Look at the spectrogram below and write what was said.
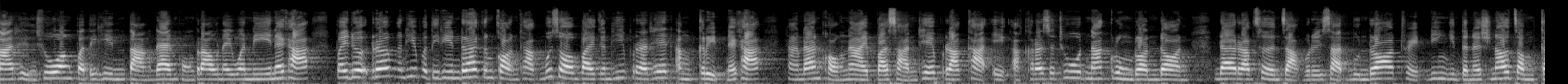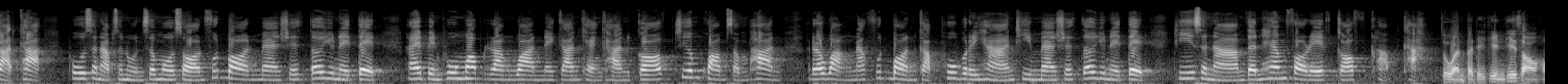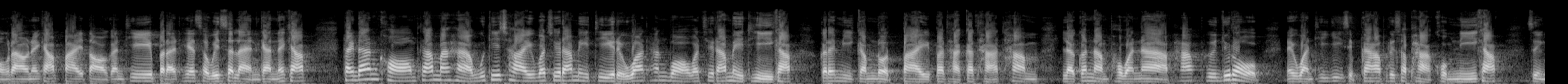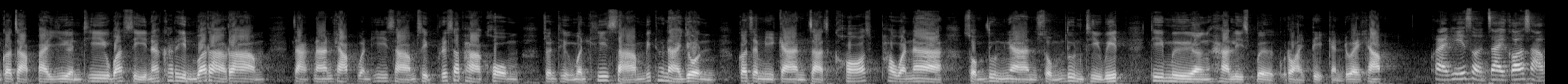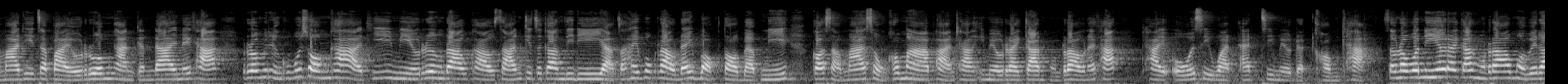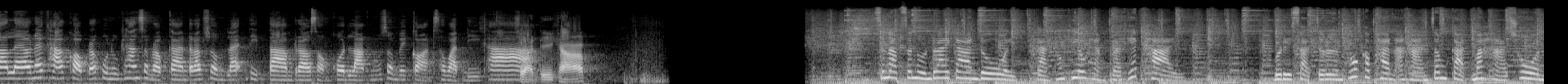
มาถึงช่วงปฏิทินต่างแดนของเราในวันนี้นะคะ ไปเดเริ่มกันที่ปฏิทินแรกกันก่อนค่ะคุณผู้ชมไปกันที่ประเทศอังกฤษนะคะ ทางด้านของนายประสานเทพรักค่ะ เอกอัครราชทูตณกรุงลอนดอน ได้รับเชิญจากบริษัทบุญรอดเทรดดิ้งอินเตอร์เนชั่นแนลจำกัดค่ะ ผู้สนับสนุนสโมสรฟุตบอลแมนเชสเตอร์ยูไนเต็ดให้เป็นผู้มอบรางวัลในการแข่งขันกอล์ฟเชื่อมความสัมพันธ์ ระหว่างนักฟุตบอลกับผู้บริหารทีมแมนเชสเตอร์ยูไนเต็ดที่สนามดันแฮมฟอเรสต์กอล์ฟคลับค่ะ ส่วนปฏิทินที่ 2 ของเรานะครับ ไปต่อกันที่ประเทศสวิตเซอร์แลนด์กันนะครับ ทางด้านของพระมหาวุฒิชัย วชิระเมธี หรือว่าท่านววชิระเมธีครับก็ได้มีกำหนดไปประถากถาธรรม แล้วก็นำภาวนาภาคพื้นยุโรป ในวันที่ 29 พฤษภาคมนี้ครับซึ่งก็จะไปเยือนที่วัดศรีนครินทร์วราราม จากนั้นครับวันที่ 30 พฤษภาคม จนถึงวันที่ 3 มิถุนายน ก็จะมีการจัดคอร์สภาวนา สมดุลงานสมดุลชีวิต ที่เมืองฮาริสเบิร์กรอยติกันด้วยครับ ใครที่สนใจก็สามารถที่จะไปร่วมงานกันได้นะคะ รวมไปถึงคุณผู้ชมค่ะ ที่มีเรื่องราวข่าวสารกิจกรรมดีๆ อยากจะให้พวกเราได้บอกต่อแบบนี้ ก็สามารถส่งเข้ามาผ่านทางอีเมลรายการของเรานะคะ thaioverc1 at gmail com ค่ะสำหรับวันนี้รายการของเราหมดเวลาแล้วนะคะ ขอบพระคุณทุกท่านสำหรับการรับชมและติดตามเราสองคนลาคุณผู้ชมไปก่อนสวัสดีค่ะ สวัสดีครับ สนับสนุนรายการโดยการท่องเที่ยวแห่งประเทศไทย บริษัทเจริญโภคภัณฑ์อาหารจำกัดมหาชน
